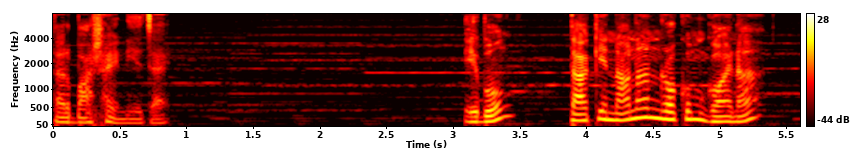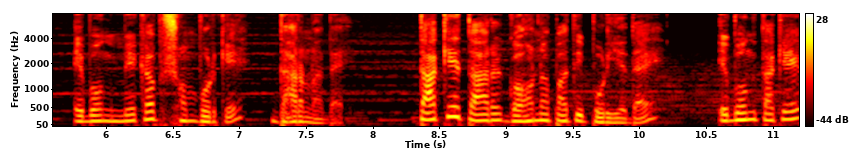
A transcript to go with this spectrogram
তার বাসায় নিয়ে যায় এবং তাকে নানান রকম গয়না এবং মেকআপ সম্পর্কে ধারণা দেয়। তাকে তার গহনাপাতি পরিয়ে দেয় এবং তাকে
